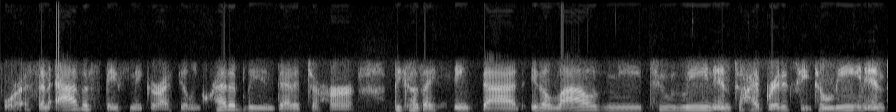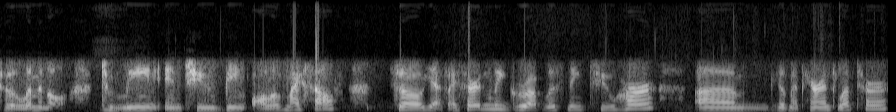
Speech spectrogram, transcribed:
for us. And as a space maker, I feel incredibly indebted to her because I think that it allows me to lean into hybridity, to lean into the liminal, to lean into being all of myself. So, yes, I certainly grew up listening to her um, because my parents loved her.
